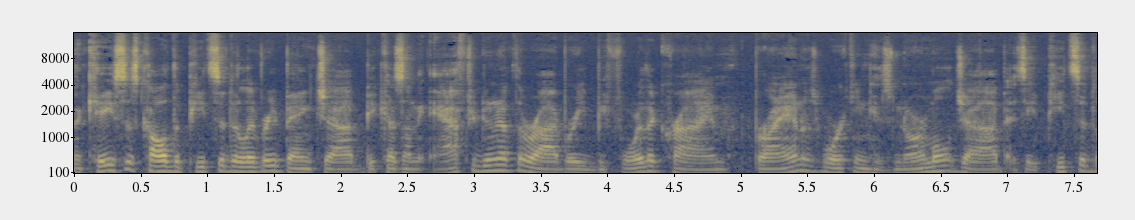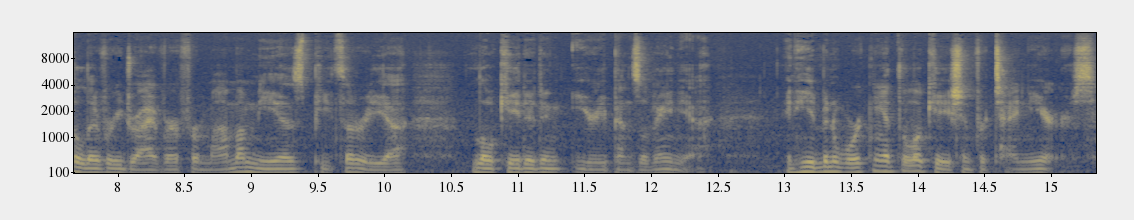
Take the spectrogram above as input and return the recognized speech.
The case is called the pizza delivery bank job because on the afternoon of the robbery before the crime, Brian was working his normal job as a pizza delivery driver for Mamma Mia's Pizzeria located in Erie, Pennsylvania, and he had been working at the location for 10 years.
